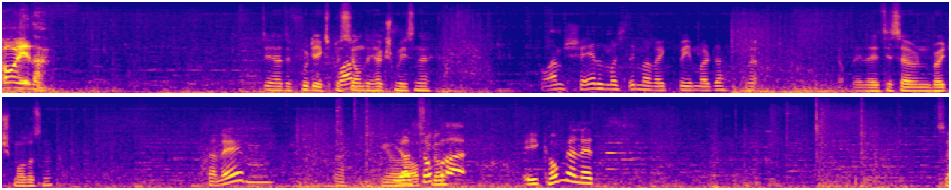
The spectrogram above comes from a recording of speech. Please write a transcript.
Oh, Alter! Der hat voll die Explosion dahergeschmissen, ne? Vor allem Schädel musst du immer wegbeamen, Alter. Ja, Alter, jetzt ist er ein Rage-Modus, ne? Daneben. Ja, Ja, super. Ich komm ja nicht. So.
